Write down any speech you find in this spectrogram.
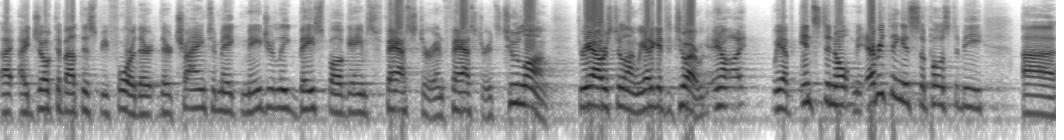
I, I, joked about this before. They're, they're trying to make Major League Baseball games faster and faster. It's too long. Three hours too long. We got to get to two hours. You know, we have instant oatmeal. Everything is supposed to be uh,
